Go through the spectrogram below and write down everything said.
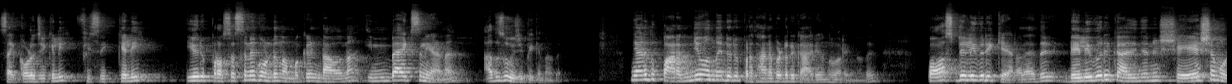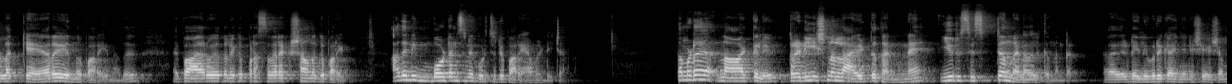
സൈക്കോളജിക്കലി ഫിസിക്കലി ഈ ഒരു പ്രോസസ്സിനെ കൊണ്ട് നമുക്ക് ഉണ്ടാകുന്ന ഇമ്പാക്ട്സിനെയാണ് അത് സൂചിപ്പിക്കുന്നത്. ഞാനിത് പറഞ്ഞു വന്നതിന്റെ ഒരു പ്രധാനപ്പെട്ട ഒരു കാര്യം എന്ന് പറയുന്നത് പോസ്റ്റ് ഡെലിവറി കെയർ അതായത് ഡെലിവറി കഴിഞ്ഞതിന് ശേഷമുള്ള കെയർ എന്ന് പറയുന്നത് ഇപ്പോൾ ആയുർവേദത്തിലൊക്കെ പ്രസവരക്ഷ എന്നൊക്കെ പറയും. അതിന്റെ ഇമ്പോർട്ടൻസിനെ കുറിച്ചിട്ട് പറയാൻ വേണ്ടിയിട്ടാണ്. നമ്മുടെ നാട്ടിൽ ട്രഡീഷണൽ ആയിട്ട് തന്നെ ഈ ഒരു സിസ്റ്റം നിലനിൽക്കുന്നുണ്ട്. അതായത് ഡെലിവറി കഴിഞ്ഞതിന് ശേഷം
